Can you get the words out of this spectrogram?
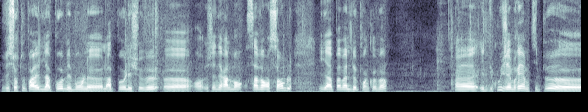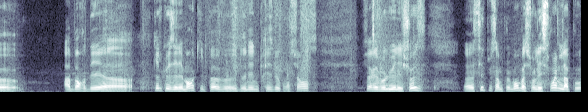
Je vais surtout parler de la peau, mais bon, la peau, les cheveux, euh, généralement, ça va ensemble. Il y a pas mal de points communs. Euh, et du coup, j'aimerais un petit peu euh, aborder quelques éléments qui peuvent donner une prise de conscience, faire évoluer les choses. C'est tout simplement bah, sur les soins de la peau.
